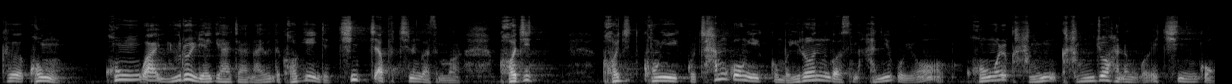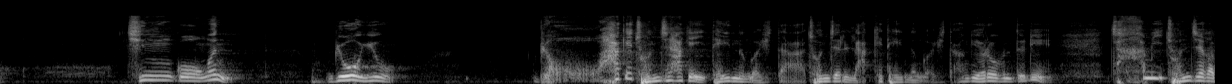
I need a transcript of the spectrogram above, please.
그 공, 공과 유를 얘기하잖아요. 근데 거기에 이제 진짜 붙이는 것은 뭐 거짓 거짓 공이 있고 참 공이 있고 뭐 이런 것은 아니고요. 공을 강, 강조하는 거예요. 진공. 진공은 묘유, 묘하게 존재하게 돼 있는 것이다. 존재를 낳게 돼 있는 것이다. 그러니까 여러분들이 참 이 존재가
